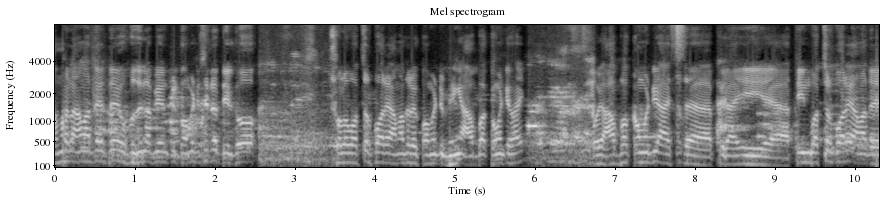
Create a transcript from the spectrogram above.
আমার আমরা আমাদের যে উপজেলা বিএনপি কমিটি ছিল দীর্ঘ ষোলো বছর পরে আমাদের ওই কমিটি ভেঙে আহ্বায়ক কমিটি হয়। ওই আহ্বায়ক কমিটি আজ প্রায় তিন বছর পরে আমাদের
